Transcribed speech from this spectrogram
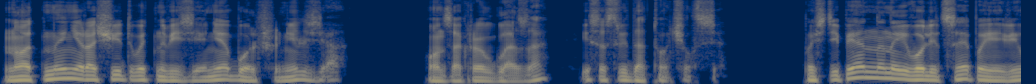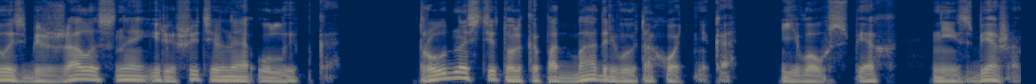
но отныне рассчитывать на везение больше нельзя. Он закрыл глаза и сосредоточился. Постепенно на его лице появилась безжалостная и решительная улыбка. Трудности только подбадривают охотника, его успех неизбежен.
